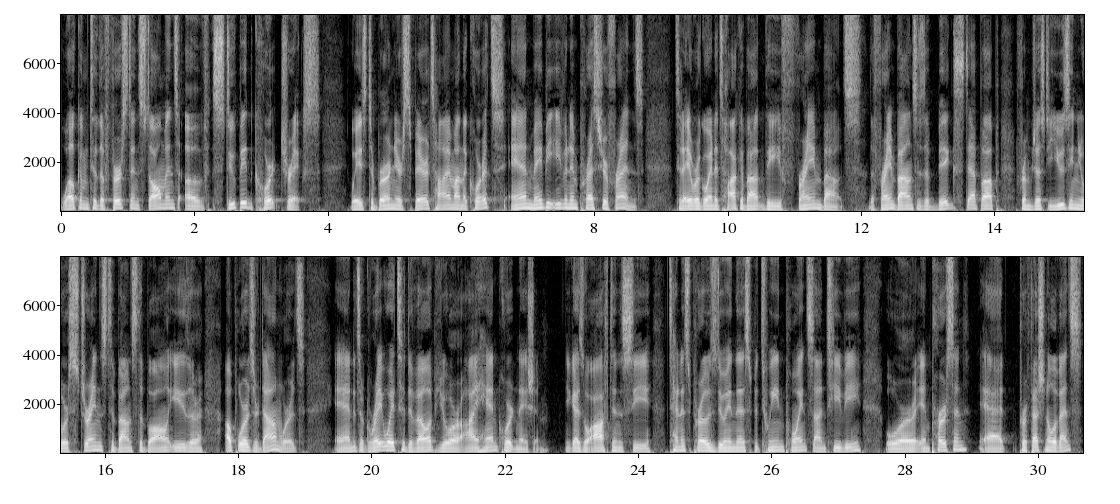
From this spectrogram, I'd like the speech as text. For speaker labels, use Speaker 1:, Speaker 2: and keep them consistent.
Speaker 1: Welcome to the first installment of Stupid Court Tricks ways to burn your spare time on the court and maybe even impress your friends. Today, we're going to talk about the frame bounce. The frame bounce is a big step up from just using your strings to bounce the ball either upwards or downwards, and it's a great way to develop your eye hand coordination. You guys will often see tennis pros doing this between points on TV or in person at professional events,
